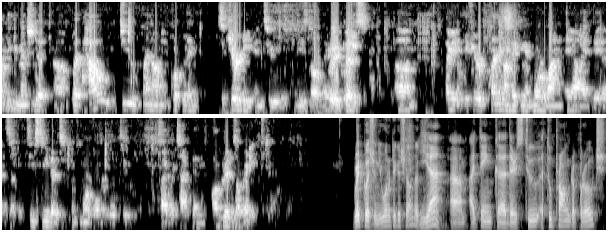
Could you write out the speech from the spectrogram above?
I don't think you mentioned it, um, but how do you plan on incorporating security into these developments? Great Because um, I mean, if you're planning on making it more reliant on AI and data and stuff, it seems to me that it becomes more vulnerable to cyber attack than our grid is already. Great question. You want to take a shot at it? Yeah, um, I think uh, there's two a two pronged approach.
